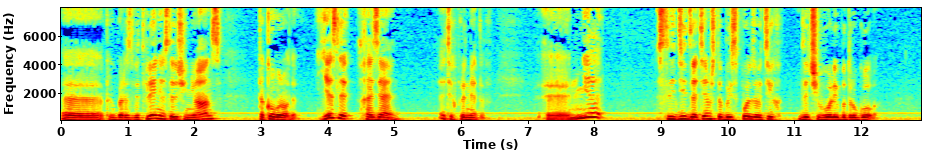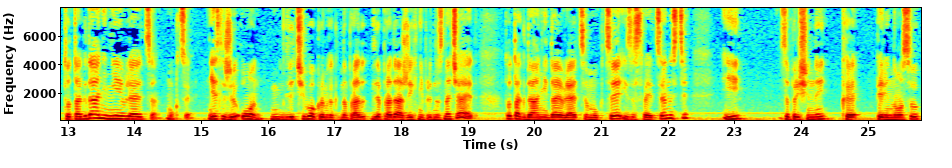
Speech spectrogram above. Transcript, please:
э, как бы разветвление, следующий нюанс такого рода. Если хозяин этих предметов э, не следит за тем, чтобы использовать их для чего-либо другого, то тогда они не являются мукце. Если же он для чего, кроме как для продажи, их не предназначает, то тогда они, да, являются мукце из-за своей ценности и запрещены к переносу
